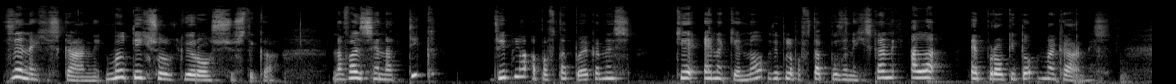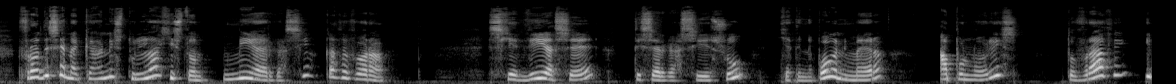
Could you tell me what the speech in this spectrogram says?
δεν έχεις κάνει, με ό,τι έχεις ολοκληρώσει σωστικά. Να βάζεις ένα τικ δίπλα από αυτά που έκανες και ένα κενό δίπλα από αυτά που δεν έχεις κάνει, αλλά επρόκειτο να κάνεις φρόντισε να κάνεις τουλάχιστον μία εργασία κάθε φορά. Σχεδίασε τις εργασίες σου για την επόμενη μέρα από νωρίς το βράδυ ή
